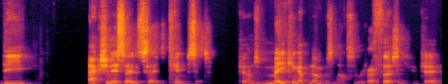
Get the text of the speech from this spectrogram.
The Action SA, let's say it's 10%. Okay. I'm just making up numbers now. So we're at right. 30. Okay.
